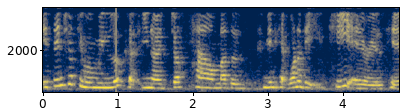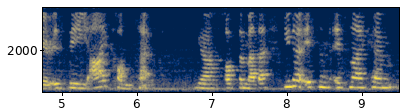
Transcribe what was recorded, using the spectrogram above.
it's interesting when we look at you know just how mothers communicate. One of the key areas here is the eye contact yes. of the mother. You know, it's an, it's like um,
